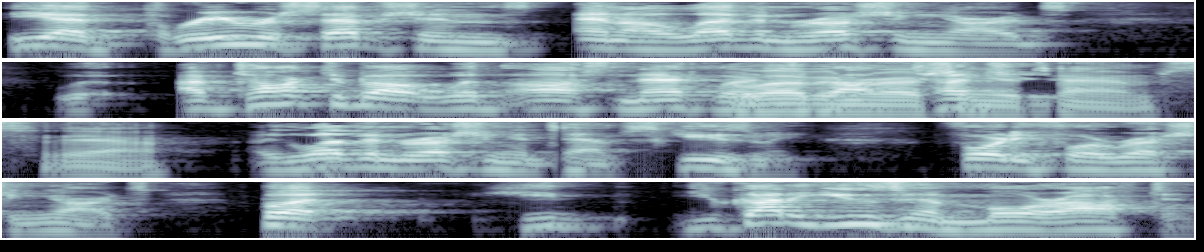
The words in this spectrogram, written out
He had three receptions and 11 rushing yards. I've talked about with Austin Ekeler 11 rushing touches. attempts. Yeah. 11 rushing attempts, excuse me. 44 rushing yards. But he you got to use him more often.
